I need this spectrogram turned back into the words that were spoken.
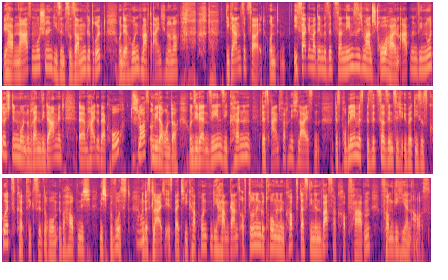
Wir haben Nasenmuscheln, die sind zusammengedrückt und der Hund macht eigentlich nur noch die ganze Zeit. Und ich sage immer den Besitzern, nehmen Sie sich mal einen Strohhalm, atmen Sie nur durch den Mund und rennen Sie damit ähm, Heidelberg hoch, das Schloss und wieder runter. Und Sie werden sehen, Sie können das einfach nicht leisten. Das Problem ist, Besitzer sind sich über dieses Kurzköpfig-Syndrom überhaupt nicht, nicht bewusst. Und das gleiche ist bei Teacup-Hunden, die haben ganz oft so einen gedrungenen Kopf, dass die einen Wasserkopf haben vom Gehirn aus.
